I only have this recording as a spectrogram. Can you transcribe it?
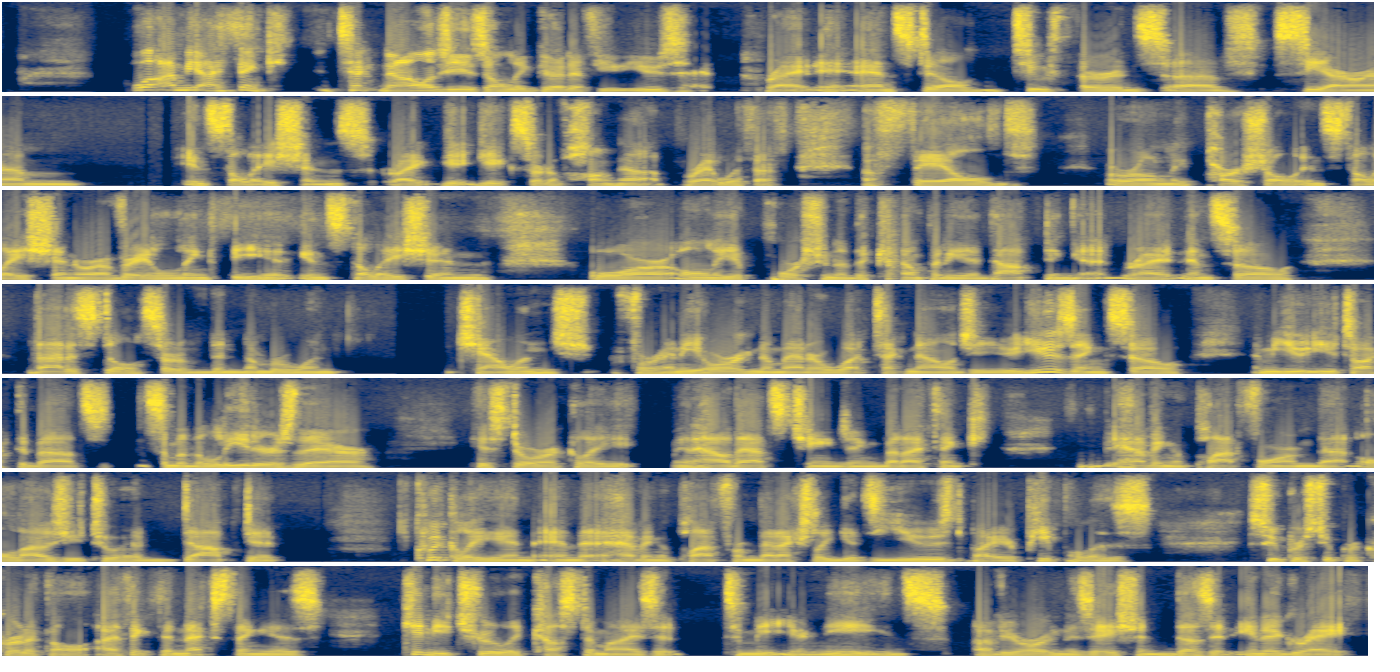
well i mean i think technology is only good if you use it right and still two-thirds of crm installations, right, get, get sort of hung up, right, with a, a failed or only partial installation or a very lengthy installation or only a portion of the company adopting it, right? And so that is still sort of the number one challenge for any org, no matter what technology you're using. So, I mean, you, you talked about some of the leaders there historically and how that's changing, but I think having a platform that allows you to adopt it quickly and, and having a platform that actually gets used by your people is super, super critical. I think the next thing is can you truly customize it to meet your needs of your organization? Does it integrate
